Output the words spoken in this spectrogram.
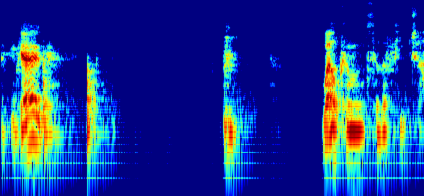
There you go. Welcome to the future.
